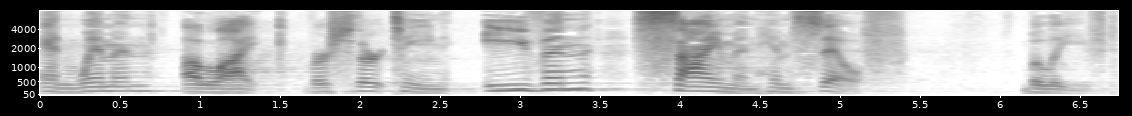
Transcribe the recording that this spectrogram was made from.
and women alike. Verse 13, even Simon himself believed.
